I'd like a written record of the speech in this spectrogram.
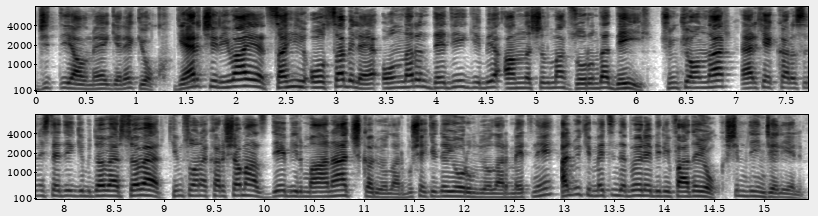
ciddiye almaya gerek yok. Gerçi rivayet sahih olsa bile onların dediği gibi anlaşılmak zorunda değil. Çünkü onlar erkek karısını istediği gibi döver söver, kimse ona karışamaz diye bir mana çıkarıyorlar. Bu şekilde yorumluyorlar metni. Halbuki metinde böyle bir ifade yok. Şimdi inceleyelim.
